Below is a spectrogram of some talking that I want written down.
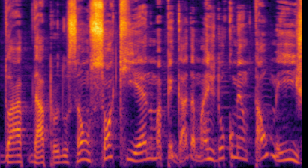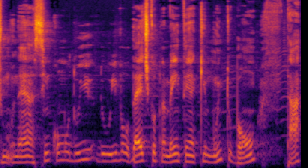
da, da produção, só que é numa pegada mais documental mesmo, né? Assim como do, do Evil Dead, que eu também tenho aqui, muito bom tá?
